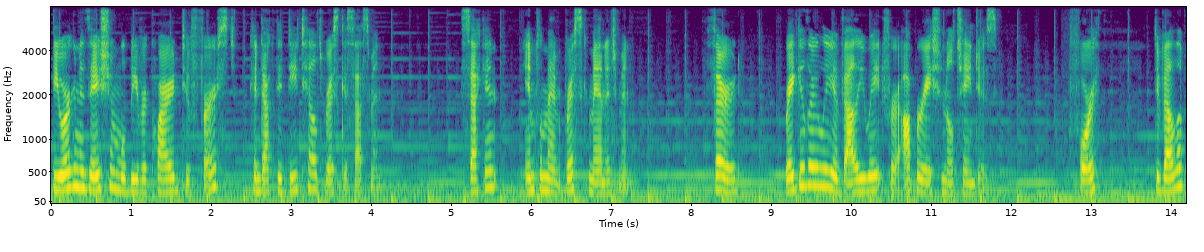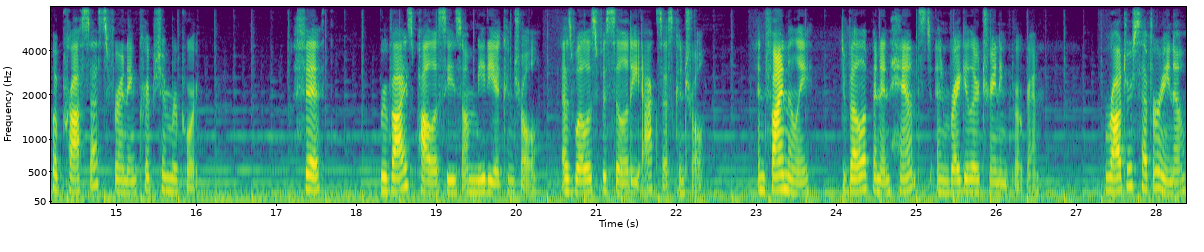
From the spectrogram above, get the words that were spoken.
The organization will be required to first conduct a detailed risk assessment. Second, implement risk management. Third, regularly evaluate for operational changes. Fourth, develop a process for an encryption report. Fifth, revise policies on media control as well as facility access control. And finally, develop an enhanced and regular training program. Roger Severino,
